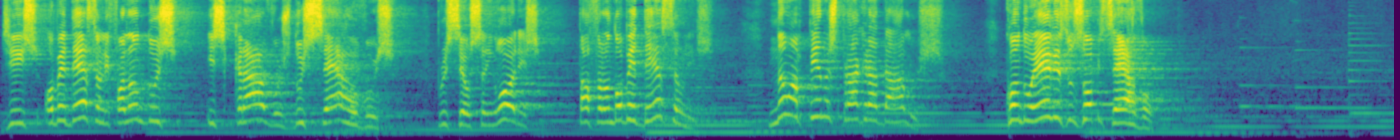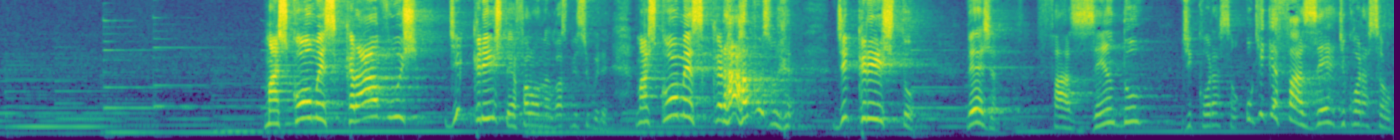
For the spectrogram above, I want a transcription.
diz: obedeçam-lhe, falando dos escravos, dos servos para os seus senhores Estava falando, obedeçam-lhes, não apenas para agradá-los, quando eles os observam. Mas como escravos de Cristo, eu ia falar um negócio, me segurei. Mas como escravos de Cristo, veja, fazendo de coração. O que é fazer de coração?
